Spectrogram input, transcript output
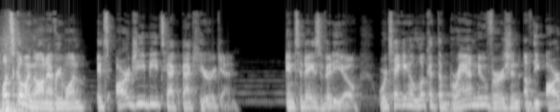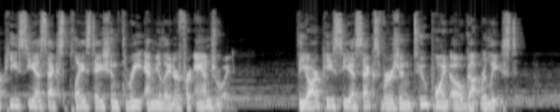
What's going on everyone? It's RGB Tech back here again. In today's video, we're taking a look at the brand new version of the RPCSX PlayStation 3 emulator for Android. The RPCSX version 2.0 got released.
